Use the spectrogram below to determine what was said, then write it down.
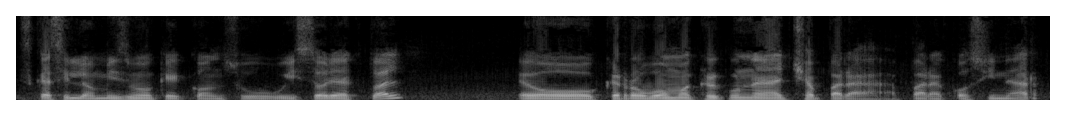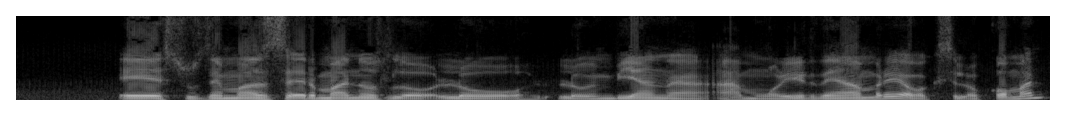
es casi lo mismo que con su historia actual, o que robó creo que una hacha para, para cocinar, eh, sus demás hermanos lo, lo, envían a, a, morir de hambre o a que se lo coman.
